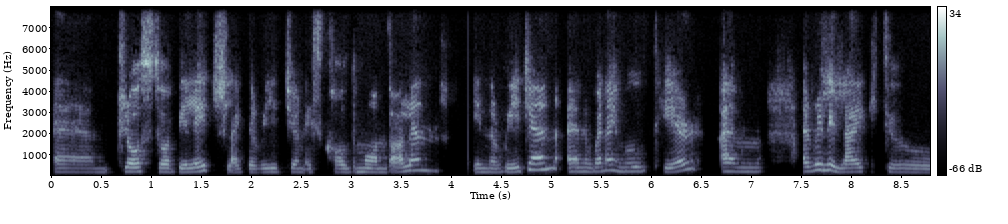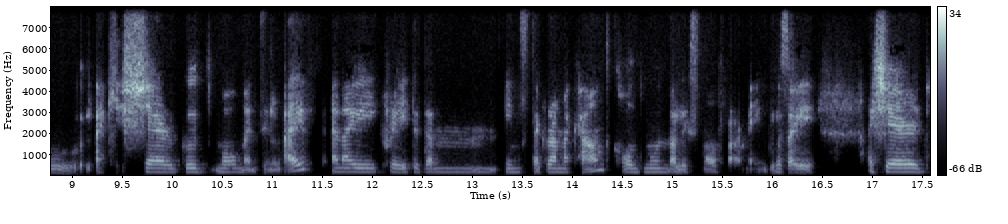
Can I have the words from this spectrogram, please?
um, close to a village. Like the region is called Måndalen in Norwegian. And when I moved here, I'm I really like to like share good moments in life, and I created an Instagram account called Moon Valley Small Farming because I I shared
